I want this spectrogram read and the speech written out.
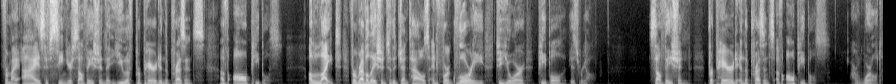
For my eyes have seen your salvation that you have prepared in the presence of all peoples, a light for revelation to the Gentiles and for glory to your people Israel. Salvation prepared in the presence of all peoples, our world,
